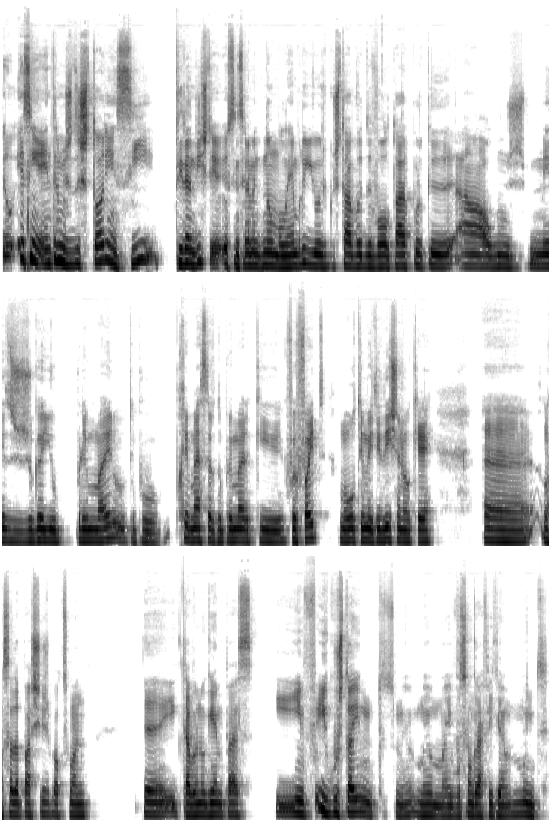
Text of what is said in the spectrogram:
eu, assim, em termos de história em si, tirando isto, eu, eu sinceramente não me lembro e hoje gostava de voltar porque há alguns meses joguei o primeiro, tipo, o remaster do primeiro que foi feito, uma Ultimate Edition, que é uh, lançada para a Xbox One uh, e que estava no Game Pass e, e gostei, uma evolução gráfica muito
